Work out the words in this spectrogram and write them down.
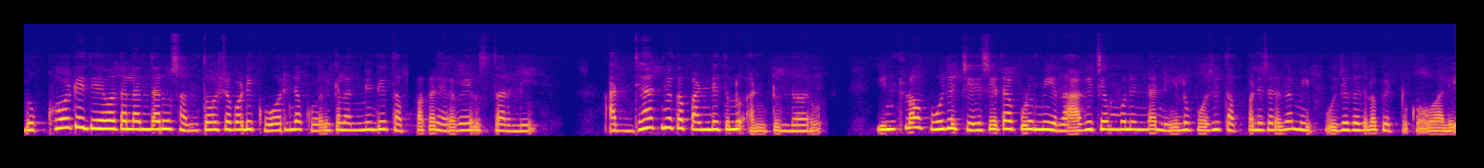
ముక్కోటి దేవతలందరూ సంతోషపడి కోరిన కోరికలన్నింటినీ తప్పక నెరవేరుస్తారని ఆధ్యాత్మిక పండితులు అంటున్నారు. ఇంట్లో పూజ చేసేటప్పుడు మీ రాగి చెంబు నిండా నీళ్ళు పోసి తప్పనిసరిగా మీ పూజ గదిలో పెట్టుకోవాలి.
